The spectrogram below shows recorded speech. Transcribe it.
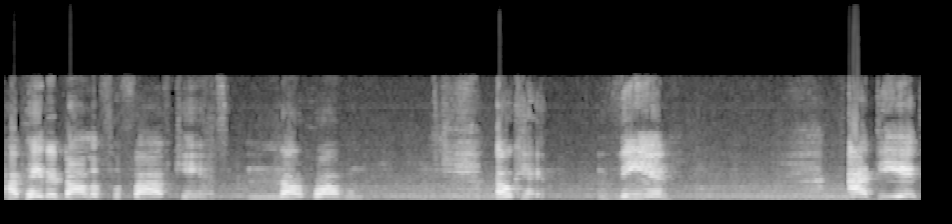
I paid a dollar for five cans. Not a problem. Okay then I did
